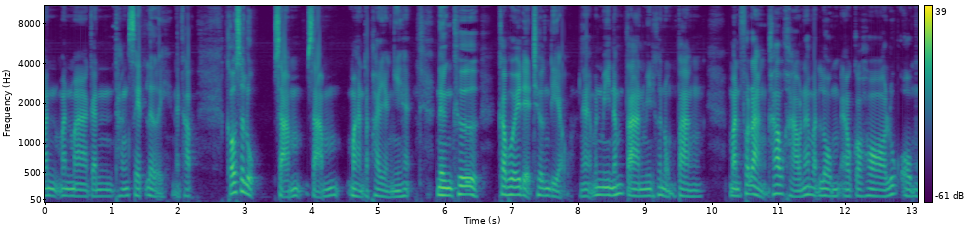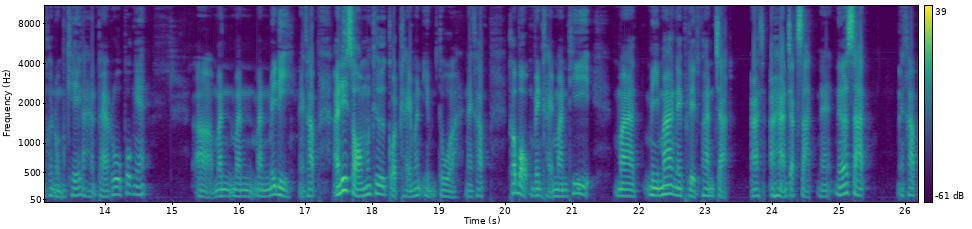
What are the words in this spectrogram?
มันมันมากันทั้งเซตเลยนะครับเขาสรุป3 3มหันตภัยอย่างนี้ฮะหนึ่งคือคาร์โบไฮเดรตเชิงเดี่ยวนะมันมีน้ำตาลมีขนมปัง มันฝรั่งข้าวขาวน้ำอัดลม แอลกอฮอล์ลูกอม ขนมเค้กอาหารแปรรูปพวกนี้ มันมันมันไม่ดีนะครับ อันที่ 2 มันคือกรดไขมันอิ่มตัวนะครับเขาบอกเป็นไขมันที่มามีมากในผลิตภัณฑ์จากอาหารจากสัตว์นะเนื้อสัตว์นะครับ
